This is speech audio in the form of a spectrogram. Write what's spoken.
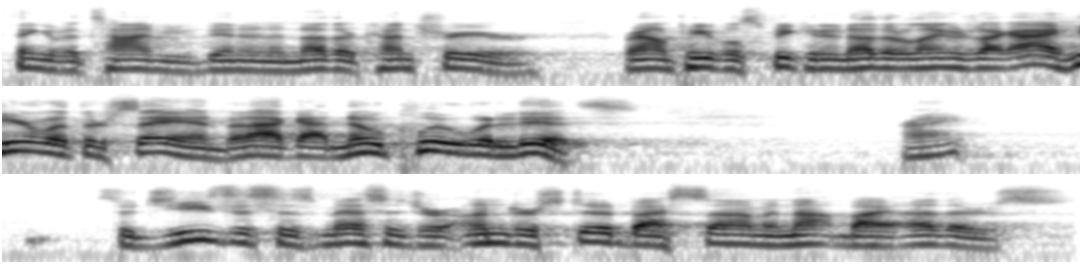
think of a time you've been in another country or around people speaking another language, like, I hear what they're saying, but I got no clue what it is. Right? So Jesus' message are understood by some and not by others.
